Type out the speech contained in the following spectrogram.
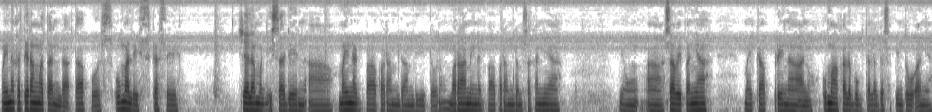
May nakatirang matanda. Tapos, umalis kasi siya lang mag-isa din. ah, may nagpaparamdam dito. No? Maraming nagpaparamdam sa kanya. Yung, ah, sabi pa niya, may kapre na ano, kumakalabog talaga sa pintuan niya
